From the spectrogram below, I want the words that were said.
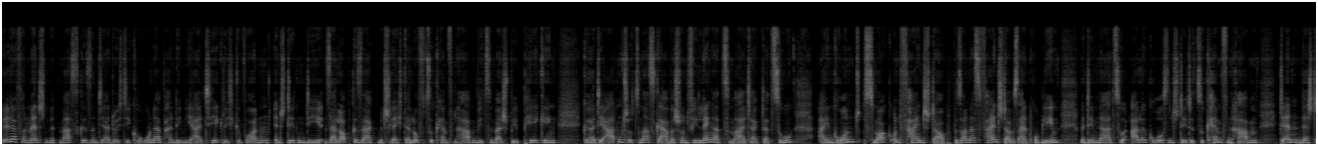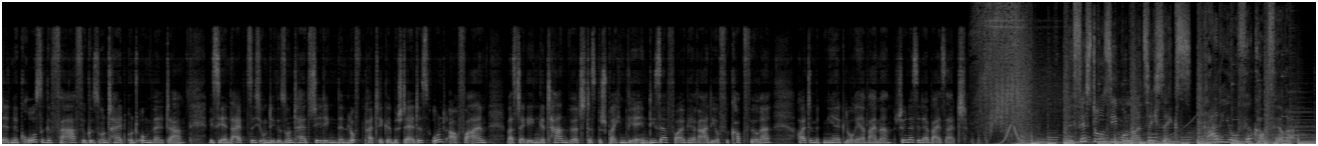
Bilder von Menschen mit Maske sind ja durch die Corona-Pandemie alltäglich geworden. In Städten, die salopp gesagt mit schlechter Luft zu kämpfen haben, wie zum Beispiel Peking, gehört die Atemschutzmaske aber schon viel länger zum Alltag dazu. Ein Grund Smog und Feinstaub. Besonders Feinstaub ist ein Problem, mit dem nahezu alle großen Städte zu kämpfen haben, denn der stellt eine große Gefahr für Gesundheit und Umwelt dar. Wie es hier in Leipzig um die gesundheitsschädigenden Luftpartikel bestellt ist und auch vor allem, was dagegen getan wird, das besprechen wir in dieser Folge Folge Radio für Kopfhörer. Heute mit mir, Gloria Weimer. Schön, dass ihr dabei seid. Mephisto 97.6, Radio für Kopfhörer.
